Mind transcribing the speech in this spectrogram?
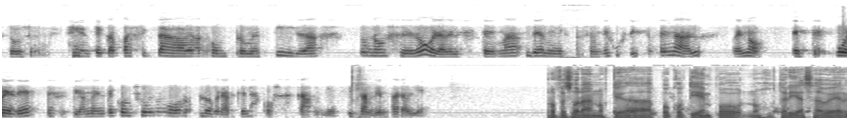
Entonces, gente capacitada, comprometida, conocedora del sistema de administración de justicia penal, bueno, este puede efectivamente con su labor lograr que las cosas cambien y cambien para bien. Profesora, nos queda poco tiempo. Nos gustaría saber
